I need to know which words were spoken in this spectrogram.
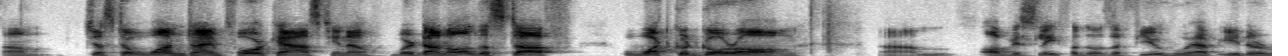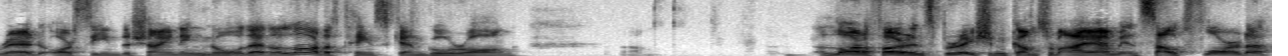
Um, just a one-time forecast, you know, we're done all the stuff. What could go wrong? Um, obviously, for those of you who have either read or seen The Shining, know that a lot of things can go wrong. Um, a lot of our inspiration comes from I am in South Florida,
